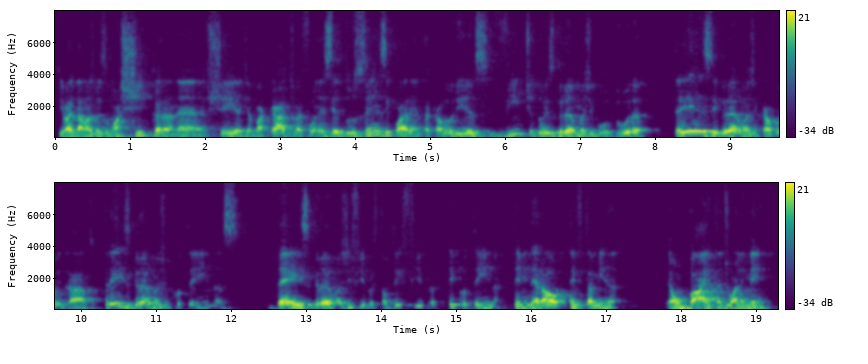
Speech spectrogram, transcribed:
que vai dar mais ou menos uma xícara né, cheia de abacate, vai fornecer 240 calorias, 22 gramas de gordura, 13 gramas de carboidrato, 3 gramas de proteínas, 10 gramas de fibras. Então tem fibra, tem proteína, tem mineral, tem vitamina. É um baita de um alimento.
